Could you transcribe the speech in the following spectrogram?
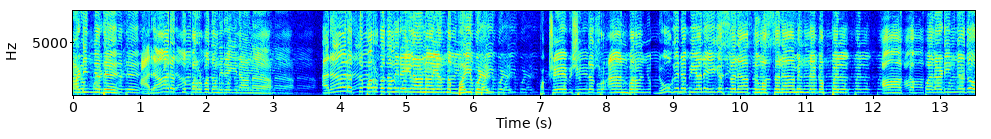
അടിഞ്ഞത് അരാരത്ത് പർവത നിരയിലാണ് അരാരത്ത് പർവത നിരയിലാണ് എന്ന് ബൈബിൾ. പക്ഷേ വിശുദ്ധ ഖുർആൻ പറഞ്ഞു നൂഹ് നബി അലൈഹി സ്വലാത്തു വസ്സലാമിന്റെ കപ്പൽ ആ കപ്പൽ അടിഞ്ഞതോ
